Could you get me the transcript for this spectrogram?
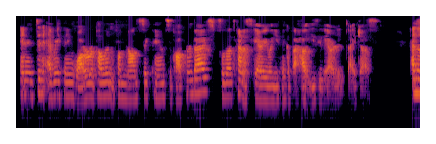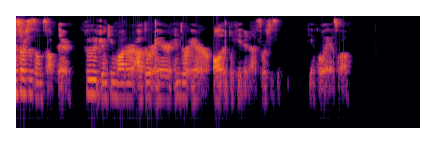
And it's in everything water repellent from non-stick pans to popcorn bags. So that's kind of scary when you think about how easy they are to digest. And the sources don't stop there. Food, drinking water, outdoor air, indoor air, are all implicated as sources of PFOA as well.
